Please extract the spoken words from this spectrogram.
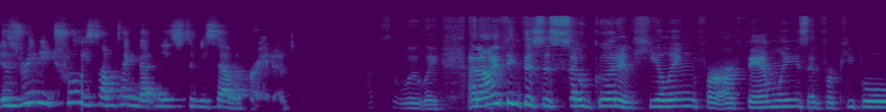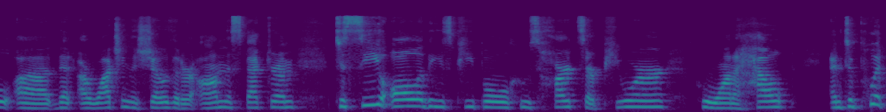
is really truly something that needs to be celebrated. Absolutely. And i think this is so good and healing for our families and for people uh, that are watching the show that are on the spectrum to see all of these people whose hearts are pure who want to help and to put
